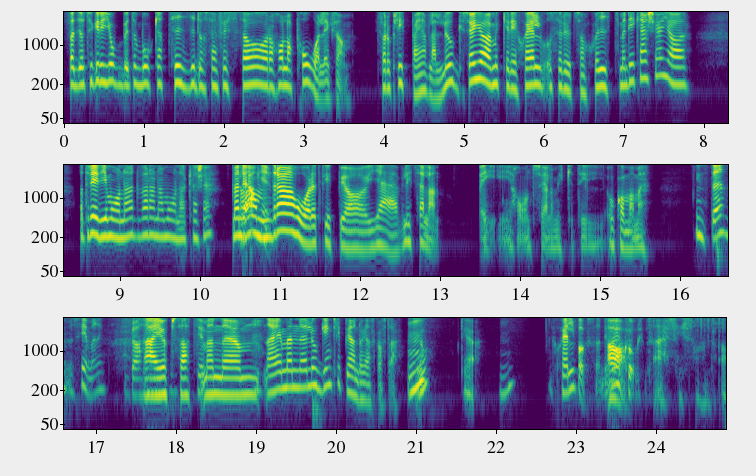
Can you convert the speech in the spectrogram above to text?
För jag tycker det är jobbigt att boka tid och sen frisör och hålla på liksom. För att klippa en jävla lugg. Så jag gör mycket det själv och ser ut som skit. Men det kanske jag gör var tredje månad, varannan månad kanske. Men det Ja, okej. andra håret klipper jag jävligt sällan. Jag har inte så jävla mycket till att komma med. Inte? Nu ser man inte så bra. Nej, uppsatt. Men, ehm, nej, men luggen klipper jag ändå ganska ofta. Mm. Jo, det gör jag. Själv också, det var ju coolt. Nej, fy fan. Ja.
